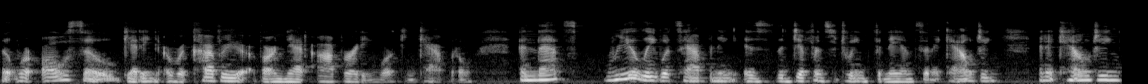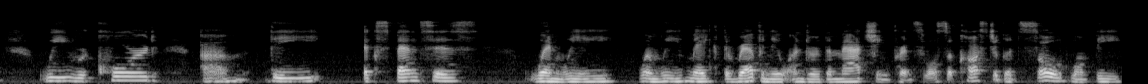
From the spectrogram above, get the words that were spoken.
but we're also getting a recovery of our net operating working capital. And that's really what's happening is the difference between finance and accounting. In accounting, we record um, the expenses when we when we make the revenue under the matching principle. So cost of goods sold won't be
